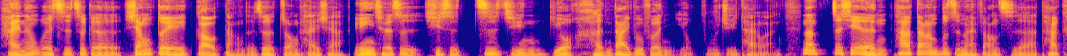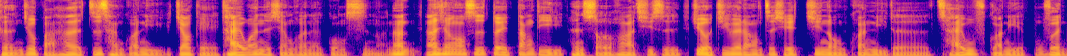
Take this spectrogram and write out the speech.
还能维持这个相对高档的这个状态下？原因却是，其实资金有很大一部分有布局台湾。那这些人，他当然不止买房子啊，他可能就把他的资产管理交给台湾的相关的公司嘛。那台湾相关公司对当地很熟的话，其实就有机会让这些金融管理的财务管理的部分，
